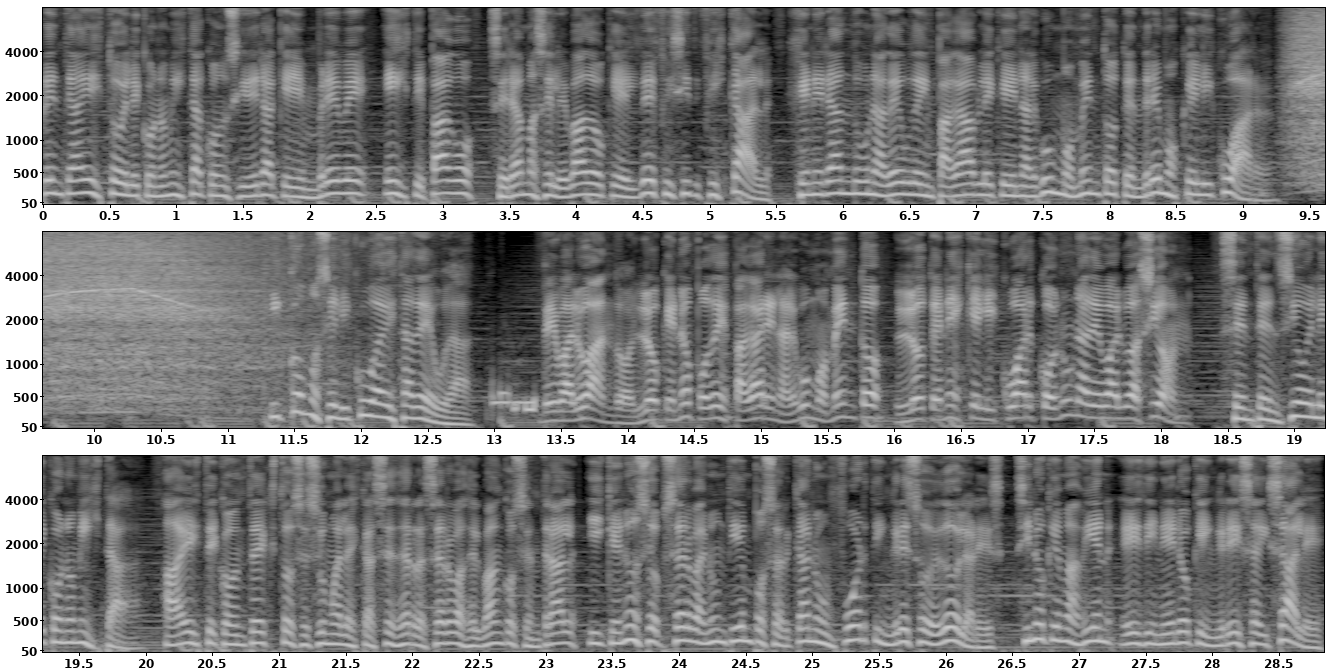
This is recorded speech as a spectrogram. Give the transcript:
Frente a esto, el economista considera que en breve este pago será más elevado que el déficit fiscal, generando una deuda impagable que en algún momento tendremos que licuar. ¿Y cómo se licúa esta deuda? Devaluando lo que no podés pagar en algún momento, lo tenés que licuar con una devaluación, sentenció el economista. A este contexto se suma la escasez de reservas del Banco Central y que no se observa en un tiempo cercano un fuerte ingreso de dólares, sino que más bien es dinero que ingresa y sale,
